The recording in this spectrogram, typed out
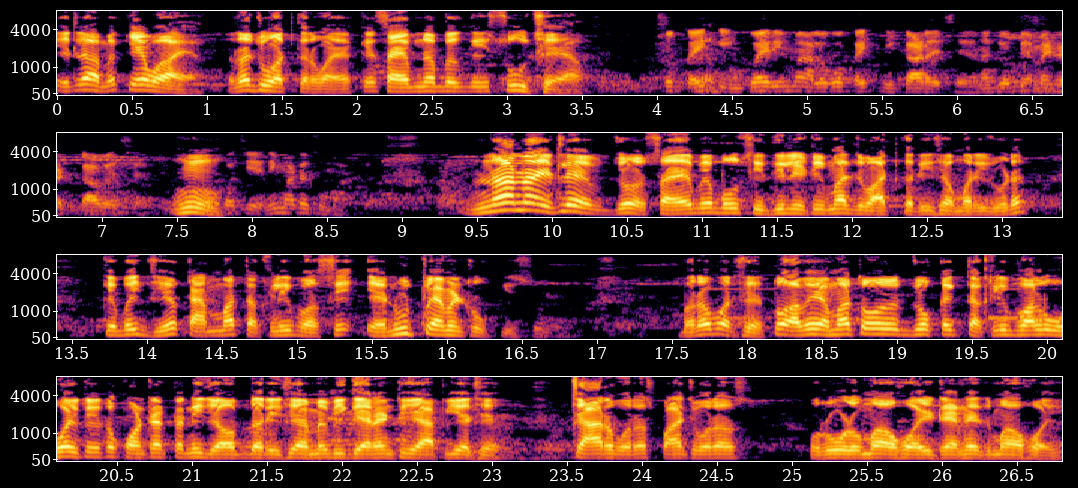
એટલે અમે કહેવા આવ્યા રજૂઆત કરવા આવ્યા કે સાહેબને ભાઈ શું છે આ? તો કંઈક ઇન્ક્વાયરીમાં આ લોકો કંઈક નીકાળે છે અને જો પેમેન્ટ અટકાવે છે પછી એની માટે શું માગશે ના ના એટલે જો સાહેબે બહુ સીધી લીટીમાં જ વાત કરી છે અમારી જોડે કે ભાઈ જે કામમાં તકલીફ હશે એનું જ પેમેન્ટ રોકીશું. બરાબર છે? તો હવે એમાં તો જો કંઈક તકલીફવાળું હોય તો એ તો કોન્ટ્રાક્ટરની જવાબદારી છે. અમે બી ગેરંટી આપીએ છીએ. ચાર વર્ષ પાંચ વર્ષ રોડમાં હોય ડ્રેનેજમાં હોય.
